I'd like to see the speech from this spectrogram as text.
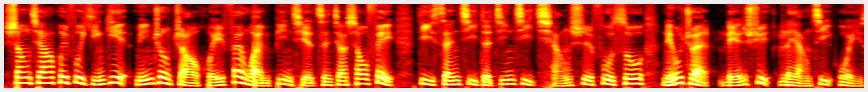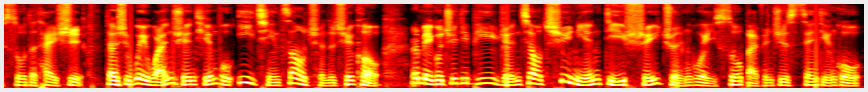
商家恢复营业，民众找回饭碗，并且增加消费。第三季的经济强势复苏，扭转连续两季萎缩的态势，但是未完全填补疫情造成的缺口。而美国 GDP 仍较去年底水准萎缩百分之三点五。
